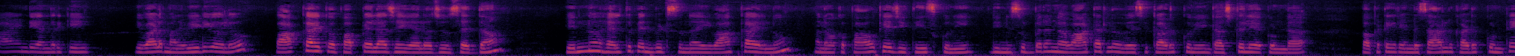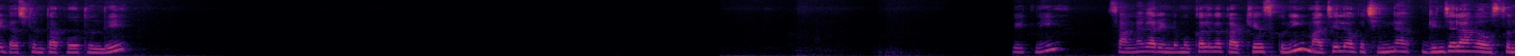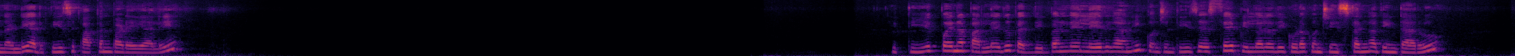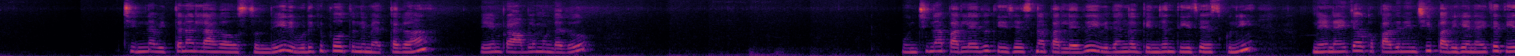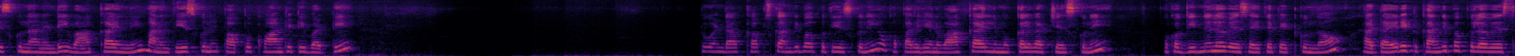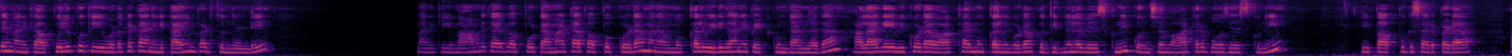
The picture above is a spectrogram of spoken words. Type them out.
Hi అండి అందరికీ. ఇవాళ మన వీడియోలో వాక్కాయతో పప్పు ఎలా చేయాలో చూసేద్దాం. ఎన్నో హెల్త్ బెనిఫిట్స్ ఉన్న ఈ వాక్కాయలను. మనం ఒక పావు కేజీ తీసుకుని దీన్ని శుభ్రంగా వాటర్లో వేసి కడుక్కుని డస్ట్ లేకుండా ఒకటి రెండు సార్లు కడుక్కుంటే డస్ట్ అంతా పోతుంది. వీటిని సన్నగా రెండు ముక్కలుగా కట్ చేసుకుని మధ్యలో ఒక చిన్న గింజలాగా వస్తుందండి. అది తీసి పక్కన పడేయాలి. ఇది తీయకపోయినా పర్లేదు పెద్ద ఇబ్బంది ఏం లేదు కానీ కొంచెం తీసేస్తే పిల్లలది కూడా కొంచెం ఇష్టంగా తింటారు. చిన్న విత్తనం లాగా వస్తుంది. ఇది ఉడికిపోతుంది మెత్తగా. ఏం ప్రాబ్లం ఉండదు. ఉంచినా పర్లేదు తీసేసినా పర్లేదు. ఈ విధంగా గింజను తీసేసుకుని నేనైతే ఒక పది నుంచి పదిహేను అయితే తీసుకున్నానండి ఈ వాక్కాయల్ని. మనం తీసుకునే పప్పు క్వాంటిటీ బట్టి టూ అండ్ హాఫ్ కప్స్ కందిపప్పు తీసుకుని ఒక పదిహేను వాక్కాయల్ని ముక్కలు కట్ చేసుకుని ఒక గిన్నెలో వేసి అయితే పెట్టుకుందాం. ఆ డైరెక్ట్ కందిపప్పులో వేస్తే మనకి ఆ పులుపుకి ఉడకటానికి టైం పడుతుందండి. మనకి మామిడికాయ పప్పు టమాటా పప్పు కూడా మనం ముక్కలు విడిగానే పెట్టుకుంటాం కదా. అలాగే ఇవి కూడా వాక్కాయ ముక్కల్ని కూడా ఒక గిన్నెలో వేసుకుని కొంచెం వాటర్ పోసేసుకుని ఈ పప్పుకి సరిపడా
